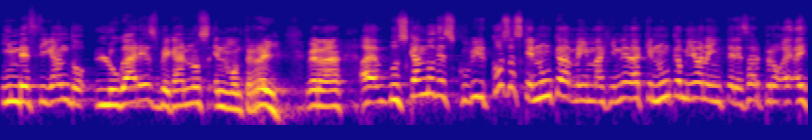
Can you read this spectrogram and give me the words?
investigando lugares veganos en Monterrey, ¿verdad? Ah, buscando descubrir cosas que nunca me imaginé, ¿verdad? que nunca me iban a interesar, pero hay,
